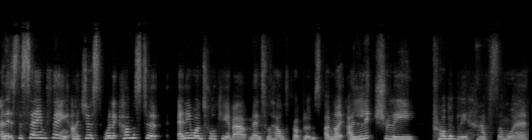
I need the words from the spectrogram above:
And it's the same thing. I just, when it comes to anyone talking about mental health problems, I'm like, I literally probably have somewhere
